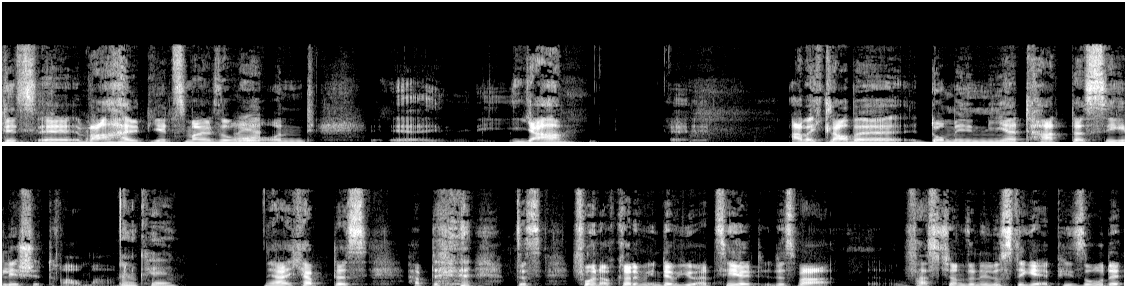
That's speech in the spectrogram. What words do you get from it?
das äh, war halt jetzt mal so. Ja. Und äh, ja, äh, aber ich glaube, dominiert hat das seelische Trauma. Okay. Ja, ich habe das, hab das vorhin auch gerade im Interview erzählt. Das war fast schon so eine lustige Episode.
